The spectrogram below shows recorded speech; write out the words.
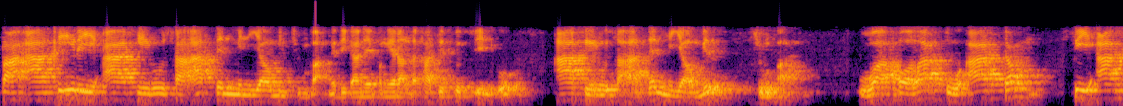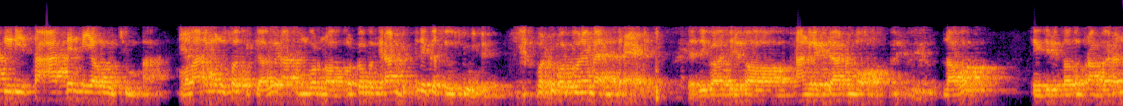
Tak akhiri akhiru saatin min yaumil jumbah. Ngendikane pangeran terhadis kudsi itu, akhiru saatin min yaumil jumbah. Wa kolak tu adam fi akhiri saatin yaumil jumbah. Mulane manusia digawe ra sempurna, mergo pangeran mesti kesusu. Mergo waktune mentre. Jadi kalau cerita Anggrek Darmo, napa? Sing cerita tentang Prambanan,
